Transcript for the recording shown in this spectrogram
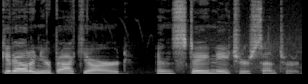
get out in your backyard, and stay nature centered.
